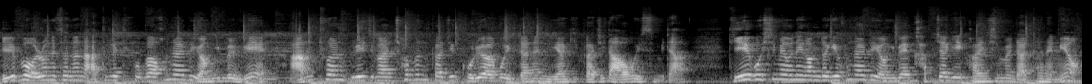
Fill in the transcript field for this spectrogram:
일부 언론에서는 아틀레티코가 호날두 영입을 위해 앙투안 그리즈만 처분까지 고려하고 있다는 이야기까지 나오고 있습니다. 디에고 시메오네 감독이 호날두 영입에 갑자기 관심을 나타내며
